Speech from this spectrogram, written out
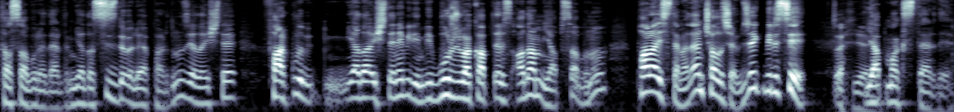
tasavvur ederdim. Ya da siz de öyle yapardınız ya da işte farklı ya da işte ne bileyim bir burjuva kapitalist adam yapsa bunu para istemeden çalışabilecek birisi yani. yapmak isterdi.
